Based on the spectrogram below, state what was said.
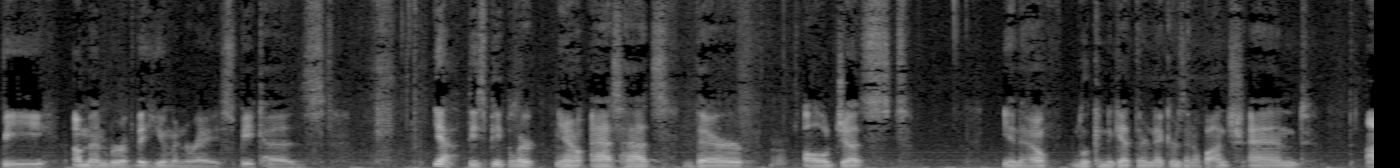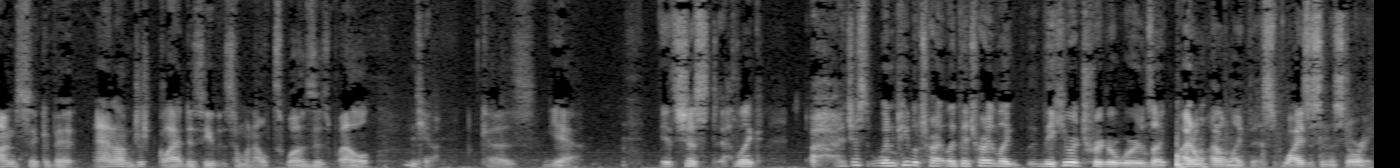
be a member of the human race because yeah, these people are, you know, asshats. They're all just you know, looking to get their knickers in a bunch and I'm sick of it and I'm just glad to see that someone else was as well Yeah. cuz yeah, it's just like it just when people try like they try like they hear a trigger word it's like I don't I don't like this. Why is this in the story?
